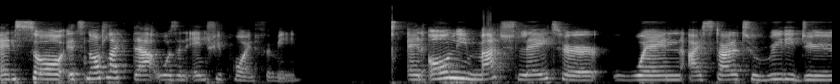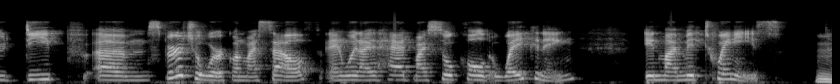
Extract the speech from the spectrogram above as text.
And so it's not like that was an entry point for me. And only much later when i started to really do deep um, spiritual work on myself and when i had my so-called awakening in my mid 20s hmm.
